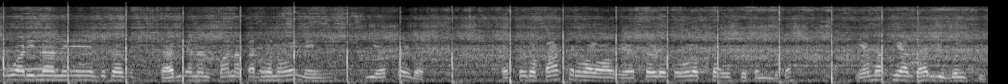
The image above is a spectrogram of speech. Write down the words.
કુવાડીના ને બધા ધારિયાના પાના કાઢવાના હોય ને, એ અતરડો. અતરડો કાંકરવાળો આવે, અતરડો તો ઓળખતા હશે તમે બધા. એમાંથી આ ધાર્યું બનતું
